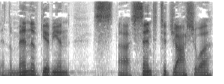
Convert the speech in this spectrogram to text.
And the men of Gibeon uh, sent to Joshua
